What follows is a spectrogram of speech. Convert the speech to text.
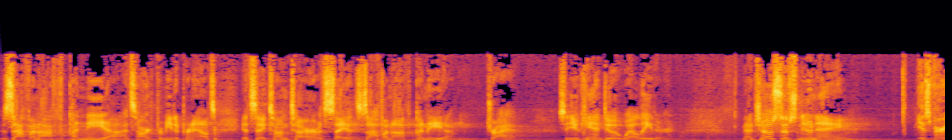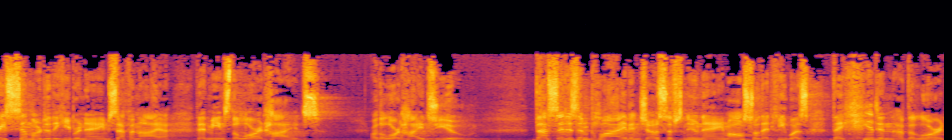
Zaphanath Paneah. It's hard for me to pronounce. It's a tongue tire. Let's say it. Zaphanath Paneah. Try it. So you can't do it well either. Now, Joseph's new name is very similar to the Hebrew name Zephaniah that means the Lord hides, or the Lord hides you. Thus, it is implied in Joseph's new name also that he was the hidden of the Lord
